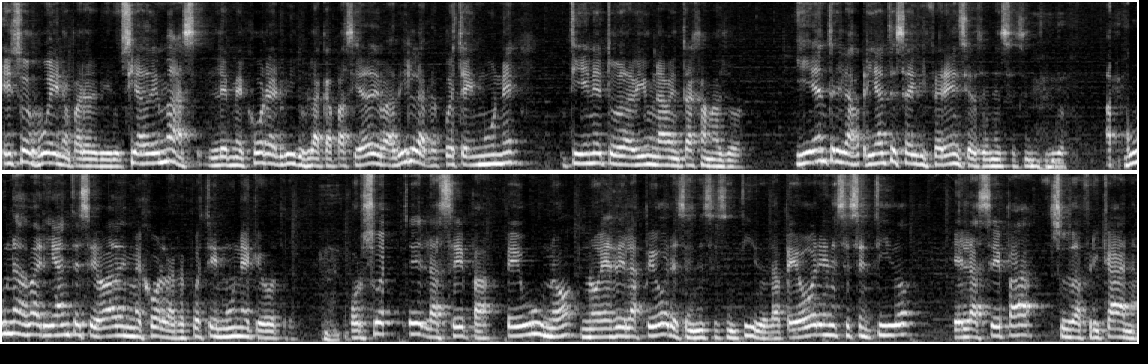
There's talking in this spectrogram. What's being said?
eso es bueno para el virus. Si además le mejora el virus la capacidad de evadir la respuesta inmune, tiene todavía una ventaja mayor. Y entre las variantes hay diferencias en ese sentido. Algunas variantes evaden mejor la respuesta inmune que otras. Por suerte, la cepa P1 no es de las peores en ese sentido. La peor en ese sentido es la cepa sudafricana.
